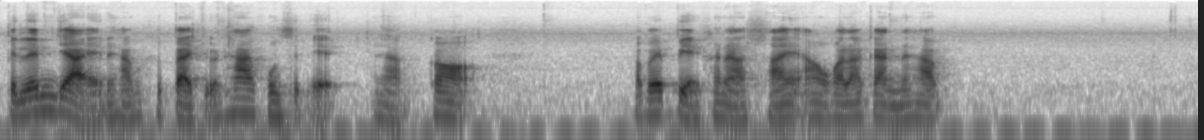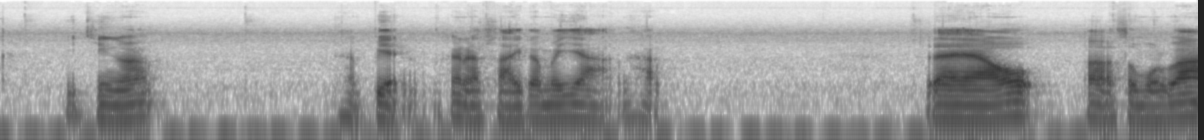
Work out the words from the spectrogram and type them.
เป็นเล่มใหญ่นะครับ คือ 8.5คูณ11 นะครับ ก็เอาไปเปลี่ยนขนาดไซส์เอาก็แล้วกันนะครับ จริงๆแล้วเปลี่ยนขนาดไซส์ก็ไม่ยากนะครับ แล้วสมมุติว่า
